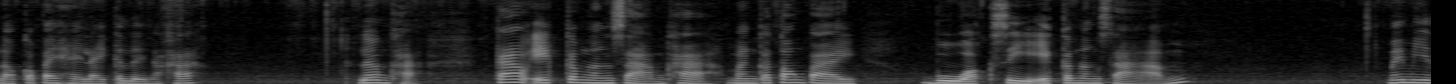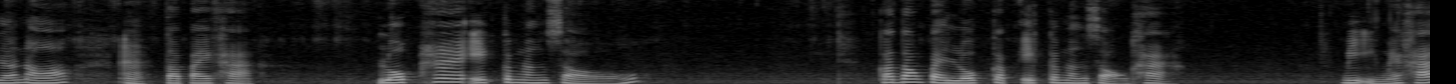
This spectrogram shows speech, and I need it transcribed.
เราก็ไปไฮไลท์กันเลยนะคะ เริ่มค่ะ 9x กำลัง 3 ค่ะ มันก็ต้องไปบวก 4x กำลัง 3 ไม่มีแล้วเนาะ อะ ต่อไปค่ะ ลบ 5x กำลัง 2 ก็ต้องไปลบกับ x กำลัง 2 ค่ะ มีอีกไหมคะ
